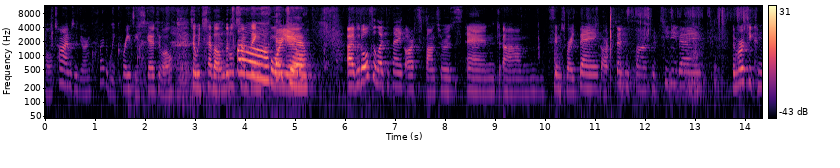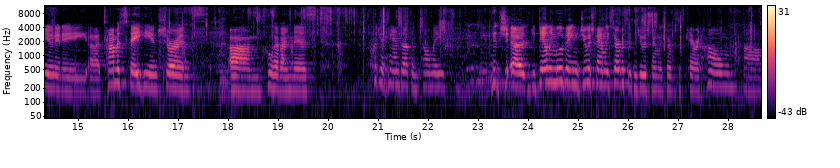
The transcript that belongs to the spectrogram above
all times with your incredibly crazy schedule. So we just have a little something Oh, for thank you. you. I would also like to thank our sponsors and um, Simsbury Bank, our presenting sponsor, TD Bank, the Mercy Community, uh, Thomas Fahey Insurance, um, who have I missed? Put your hand up and tell me. The uh, Daily Moving, Jewish Family Services, and Jewish Family Services Care at Home. Um,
